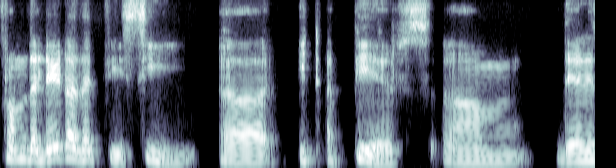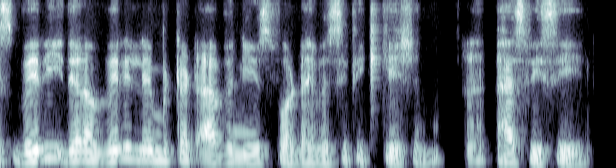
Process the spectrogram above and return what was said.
from the data that we see, it appears um, there is very there are very limited avenues for diversification as we see it.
